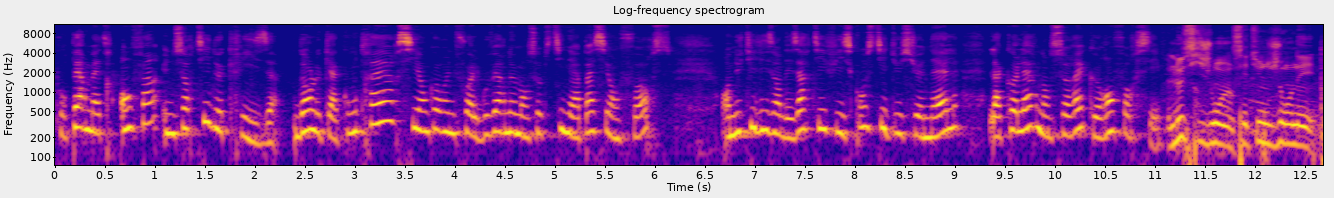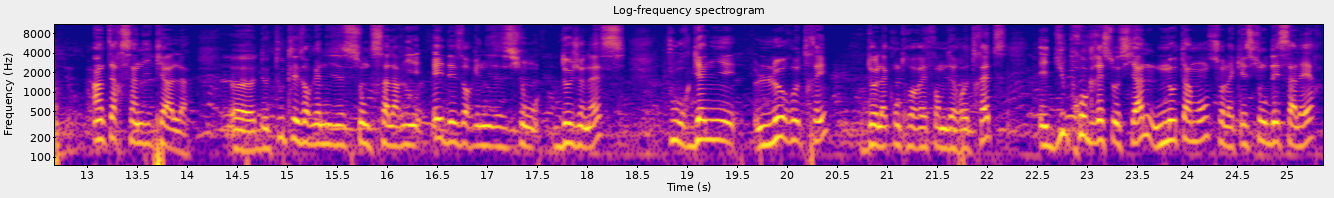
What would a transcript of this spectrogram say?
pour permettre enfin une sortie de crise. Dans le cas contraire, si encore une fois le gouvernement s'obstinait à passer en force, en utilisant des artifices constitutionnels, la colère n'en serait que renforcée. Le 6 juin, c'est une journée intersyndicale euh, de toutes les organisations de salariés et des organisations de jeunesse pour gagner le retrait de la contre-réforme des retraites et du progrès social, notamment sur la question des salaires,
